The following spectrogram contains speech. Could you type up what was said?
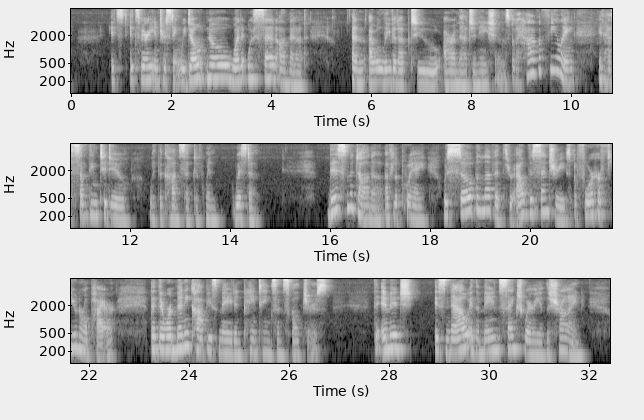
It's, it's very interesting. We don't know what it was said on that, and I will leave it up to our imaginations, but I have a feeling it has something to do with the concept of win- wisdom. This Madonna of Le Puy was so beloved throughout the centuries before her funeral pyre that there were many copies made in paintings and sculptures. The image is now in the main sanctuary of the shrine,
